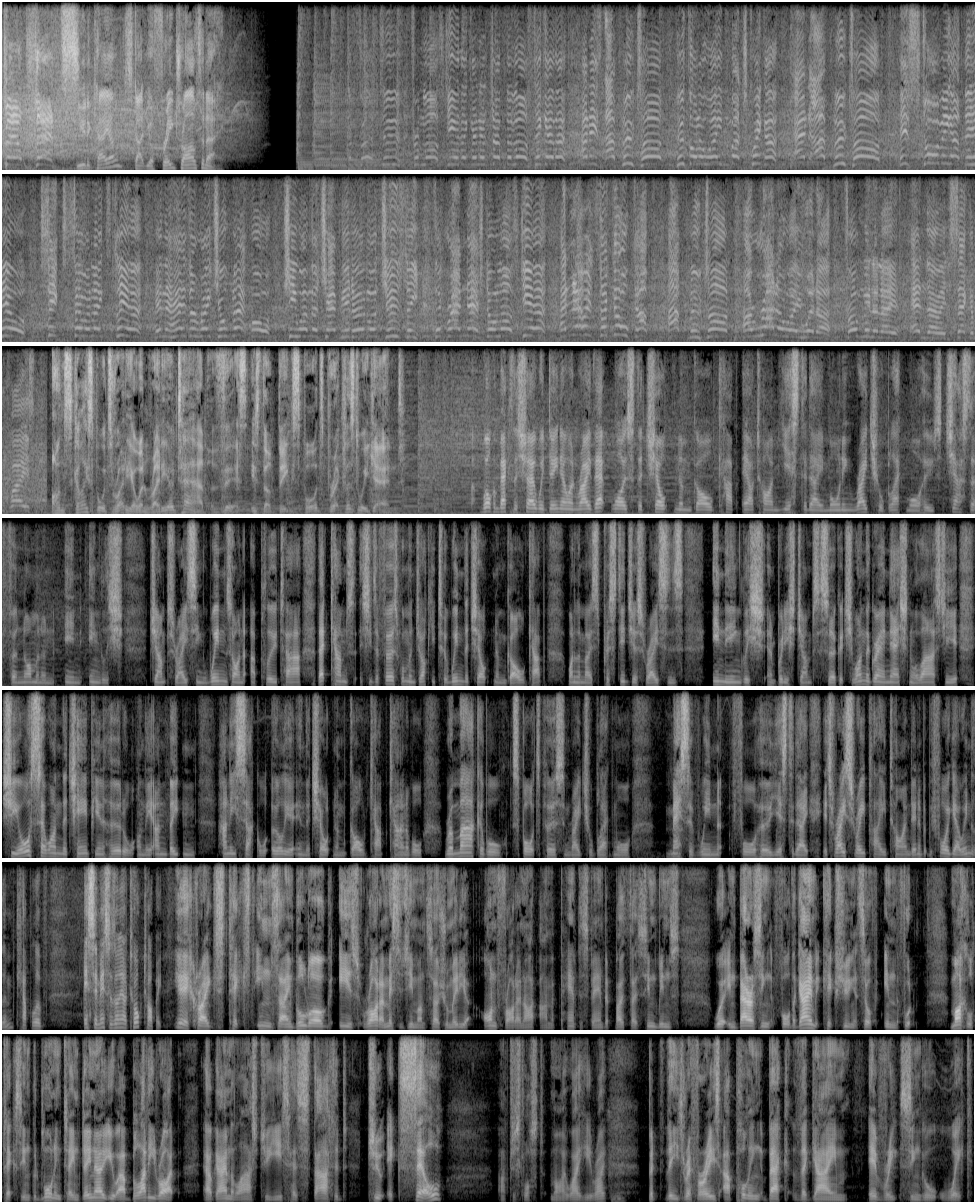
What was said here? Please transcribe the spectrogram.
that? New to Kayo? Start your free trial today. It's A Plus Tard who got away much quicker, and uh, A Plus Tard is storming up the hill, six, seven lengths clear in the hands of Rachel Blackmore. She won the champion hurdle on Tuesday, the Grand National last year, and now it's the Gold Cup. Uh, A Plus Tard, a runaway winner from Minella Indo in second place. On Sky Sports Radio and Radio Tab, this is the Big Sports Breakfast Weekend. Welcome back to the show with Dino and Ray. That was the Cheltenham Gold Cup, our time yesterday morning. Rachel Blackmore, who's just a phenomenon in English jumps racing, wins on A Plus Tard. That comes, she's the first woman jockey to win the Cheltenham Gold Cup, one of the most prestigious races in the English and British jumps circuit. She won the Grand National last year. She also won the champion hurdle on the unbeaten Honeysuckle earlier in the Cheltenham Gold Cup Carnival. Remarkable sports person, Rachel Blackmore. Massive win for her yesterday. It's race replay time, Dana, but before we go into them, a couple of SMSs on our talk topic. Yeah, Craig's text in saying Bulldog is right. I messaged him on social media on Friday night. I'm a Panthers fan, but both those sin bins were embarrassing for the game. It keeps shooting itself in the foot. Michael texts in, Good morning, Team Dino. You are bloody right. Our game in the last two years has started to excel. I've just lost my way here, Ray. But these referees are pulling back the game every single week.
